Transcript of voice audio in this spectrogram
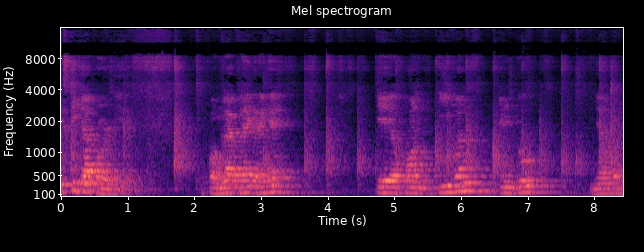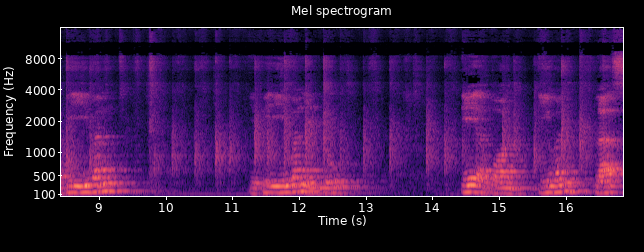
इसकी क्या प्रोबेबिलिटी है? फॉर्मूला अप्लाई करेंगे। A upon E one into यहाँ पर P one P one into A upon E one plus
